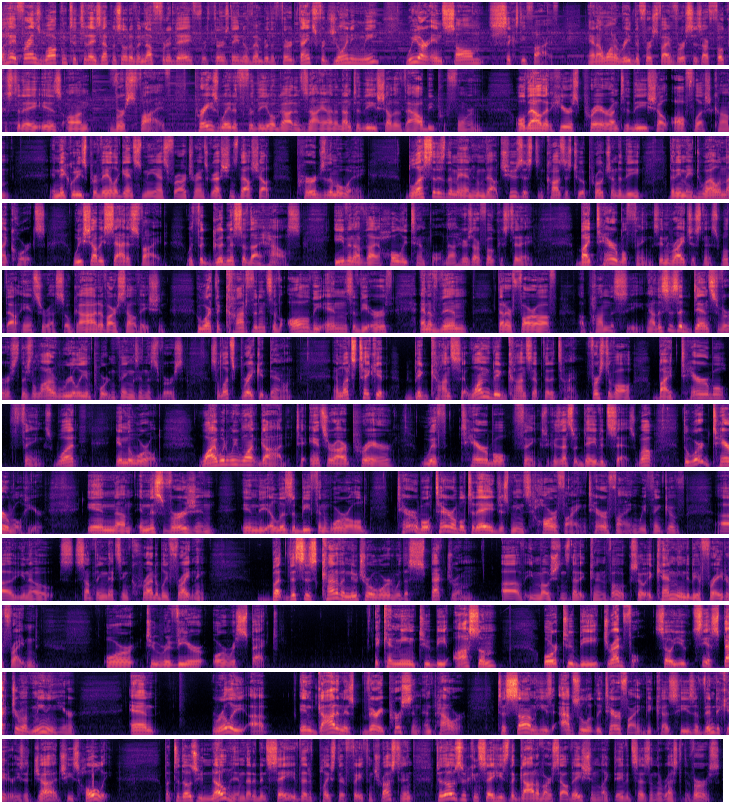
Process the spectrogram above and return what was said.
Well, hey, friends, welcome to today's episode of Enough for Today for Thursday, November the 3rd. Thanks for joining me. We are in Psalm 65, and I want to read the first five verses. Our focus today is on verse 5. Praise waiteth for thee, O God, in Zion, and unto thee shall the vow be performed. O thou that hearest prayer, unto thee shall all flesh come. Iniquities prevail against me, as for our transgressions, thou shalt purge them away. Blessed is the man whom thou choosest and causest to approach unto thee, that he may dwell in thy courts. We shall be satisfied with the goodness of thy house, even of thy holy temple. Now, here's our focus today. By terrible things in righteousness wilt thou answer us, O God of our salvation, who art the confidence of all the ends of the earth and of them that are far off upon the sea. Now, this is a dense verse. There's a lot of really important things in this verse. So let's break it down. And let's take it big concept, one big concept at a time. First of all, by terrible things. What in the world? Why would we want God to answer our prayer with terrible things? Because that's what David says. Well, the word terrible here in um, in this version in the Elizabethan world, terrible terrible today just means horrifying, terrifying. We think of uh, you know something that's incredibly frightening. But this is kind of a neutral word with a spectrum of emotions that it can invoke. So it can mean to be afraid or frightened, or to revere or respect. It can mean to be awesome or to be dreadful. So you see a spectrum of meaning here. And really, uh, in God and his very person and power, to some, he's absolutely terrifying because he's a vindicator, he's a judge, he's holy. But to those who know him, that have been saved, that have placed their faith and trust in him, to those who can say he's the God of our salvation, like David says in the rest of the verse,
